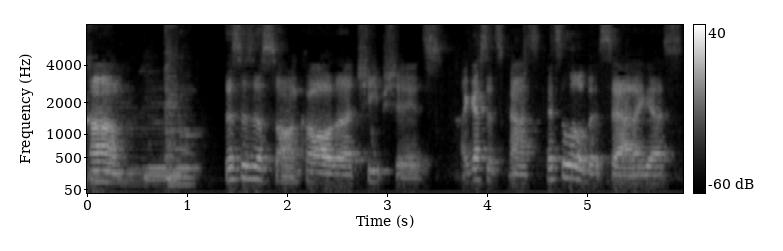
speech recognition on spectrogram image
Um, this is a song called uh, "Cheap Shades." I guess it's kind of it's a little bit sad. I guess.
